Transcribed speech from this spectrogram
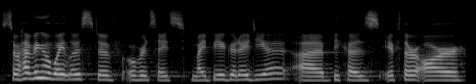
so having a whitelist of overt sites might be a good idea uh, because if there are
